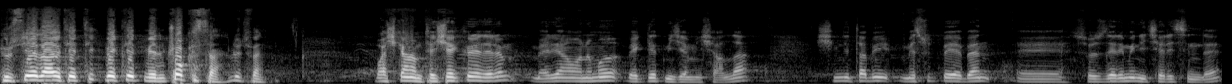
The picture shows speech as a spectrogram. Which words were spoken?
Kürsüye davet ettik. Bekletmeyelim. Çok kısa lütfen. Başkanım teşekkür ederim. Meryem Hanım'ı bekletmeyeceğim inşallah. Şimdi tabii Mesut Bey'e ben e, sözlerimin içerisinde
